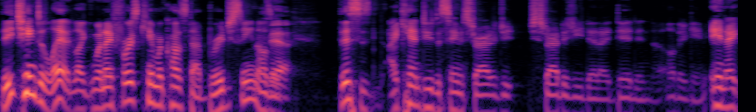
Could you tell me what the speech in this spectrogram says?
They changed the layout. Like when I first came across that bridge scene, I was Yeah. like, this is I can't do the same strategy strategy that I did in the other game, and I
